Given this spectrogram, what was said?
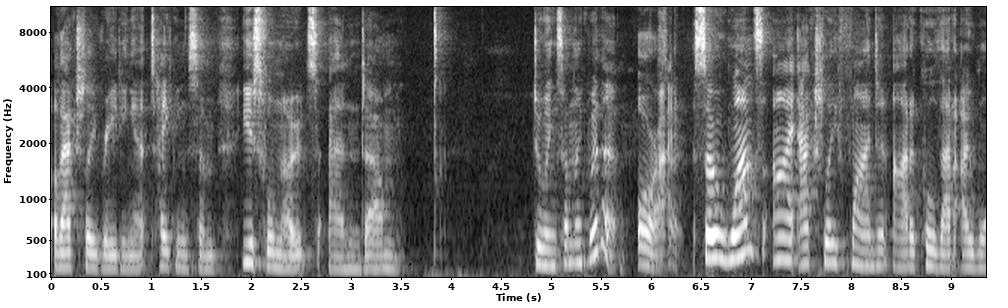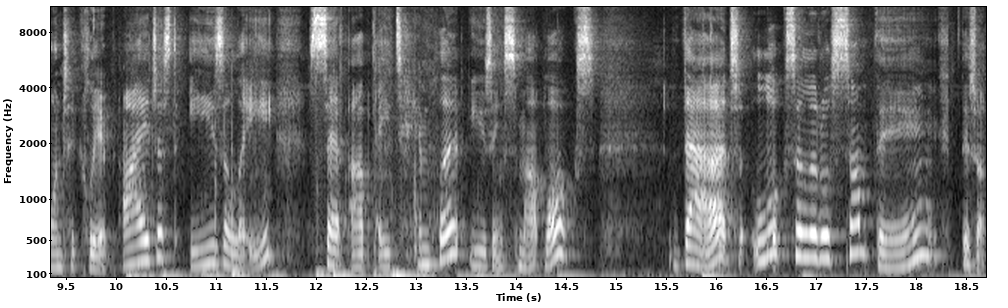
of actually reading it, taking some useful notes, and um, doing something with it. All right. So once I actually find an article that I want to clip, I just easily set up a template using Smart Blocks that looks a little something this one.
